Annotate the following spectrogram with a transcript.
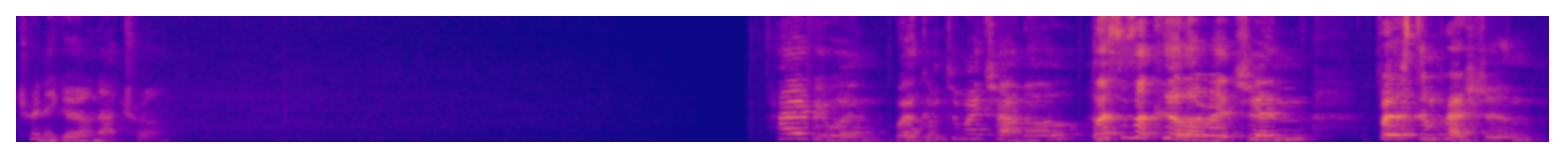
Trini Girl Natural. Hi everyone, welcome to my channel. This is a Curl Origin first impression.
